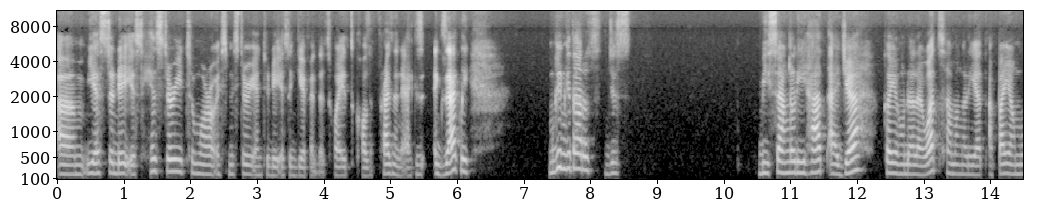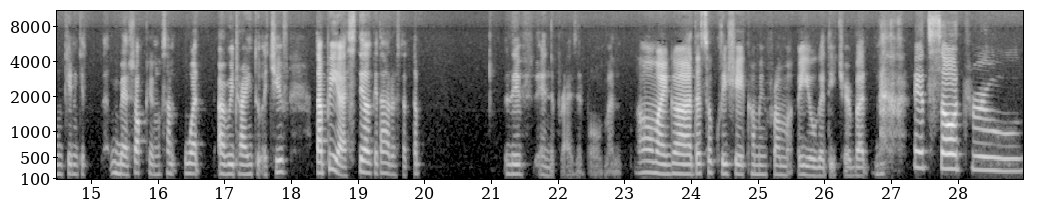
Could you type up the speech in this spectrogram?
um, yesterday is history tomorrow is mystery and today is a gift and that's why it's called the present. Ex exactly. Mungkin kita harus just bisa ngelihat aja ke yang udah lewat sama ngelihat apa yang mungkin kita besok yang what are we trying to achieve tapi ya still kita harus tetap live in the present moment. Oh my god, that's so cliche coming from a yoga teacher, but it's so true.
